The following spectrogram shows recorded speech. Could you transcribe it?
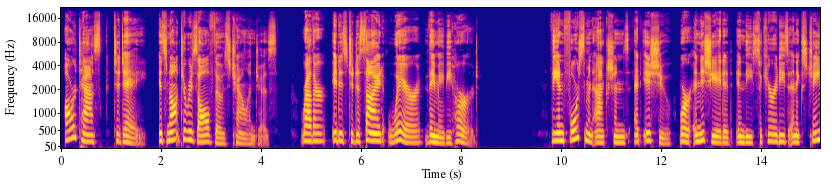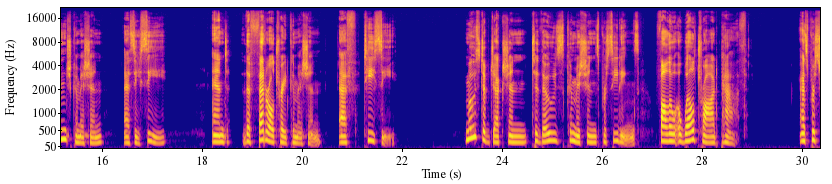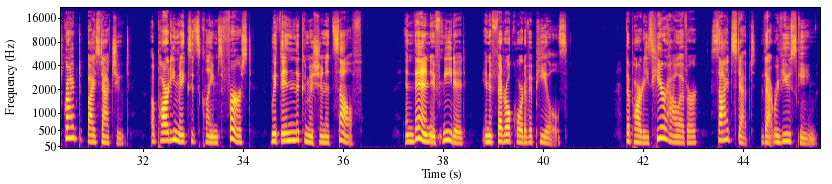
Our task today is not to resolve those challenges. Rather, it is to decide where they may be heard. The enforcement actions at issue were initiated in the Securities and Exchange Commission, SEC, and the Federal Trade Commission, FTC. Most objection to those commissions' proceedings follow a well trod path. As prescribed by statute, a party makes its claims first within the Commission itself, and then, if needed, in a federal court of appeals. The parties here, however, sidestepped that review scheme.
